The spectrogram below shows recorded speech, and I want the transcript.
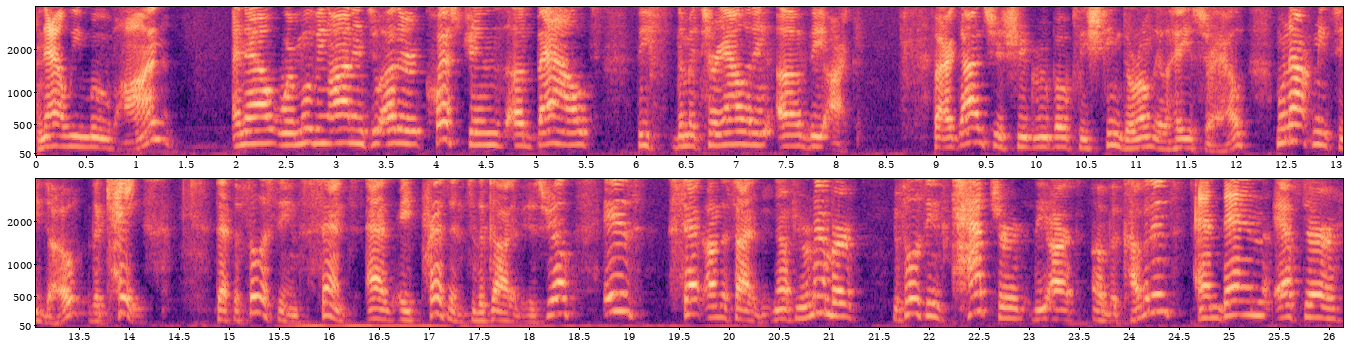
now we move on. And now we're moving on into other questions about the, the materiality of the ark. The case that the Philistines sent as a present to the God of Israel is set on the side of it. Now, if you remember, the Philistines captured the Ark of the Covenant, and then after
